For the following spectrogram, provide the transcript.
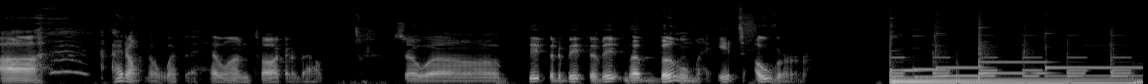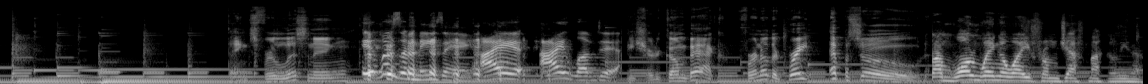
Uh I don't know what the hell I'm talking about. So uh bit but a bit but boom, it's over. Thanks for listening. It was amazing. I I loved it. Be sure to come back for another great episode I'm one wing away from Jeff Macolino.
